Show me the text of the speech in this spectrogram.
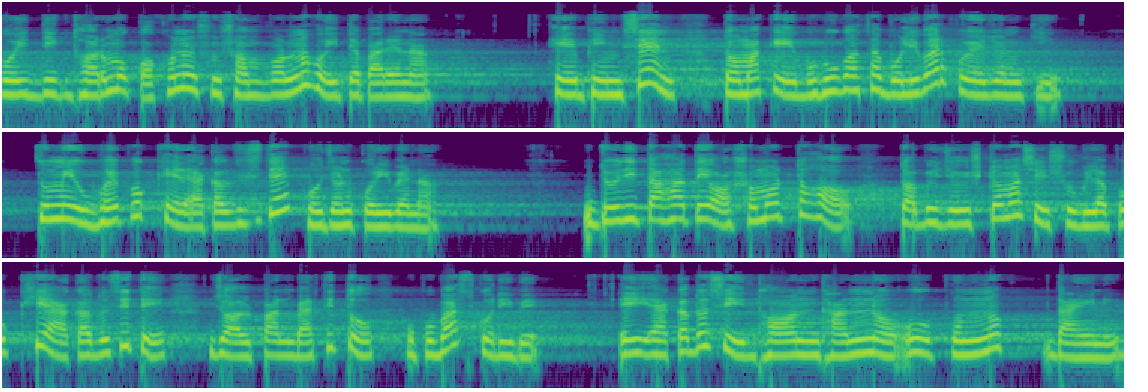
বৈদিক ধর্ম কখনো সুসম্পন্ন হইতে পারে না। হে ভীমসেন, তোমাকে বহু কথা বলিবার প্রয়োজন কি? তুমি উভয় পক্ষের একাদশীতে ভোজন করিবে না। যদি তাহাতে অসমর্থ হও, তবে জ্যৈষ্ঠ মাসে শুক্লাপক্ষী একাদশীতে জলপান ব্যতীত উপবাস করিবে। এই একাদশী ধন, ধান্য ও পুণ্য দায়নি।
